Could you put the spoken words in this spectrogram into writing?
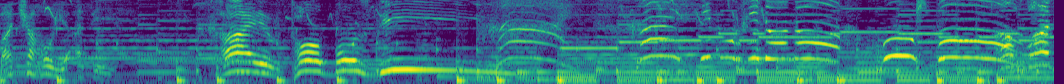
бачаҳои азиз хайр то боздид хайр симурғи доно хуш боз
